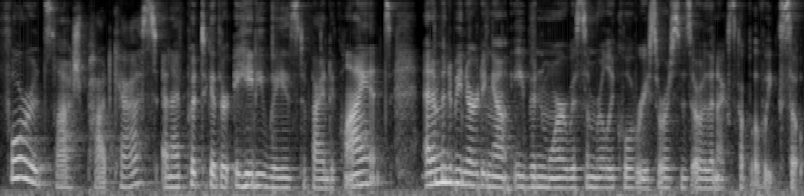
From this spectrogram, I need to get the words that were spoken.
forward slash podcast. And I've put together 80 ways to find a client. And I'm going to be nerding out even more with some really cool resources over the next couple of weeks. So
